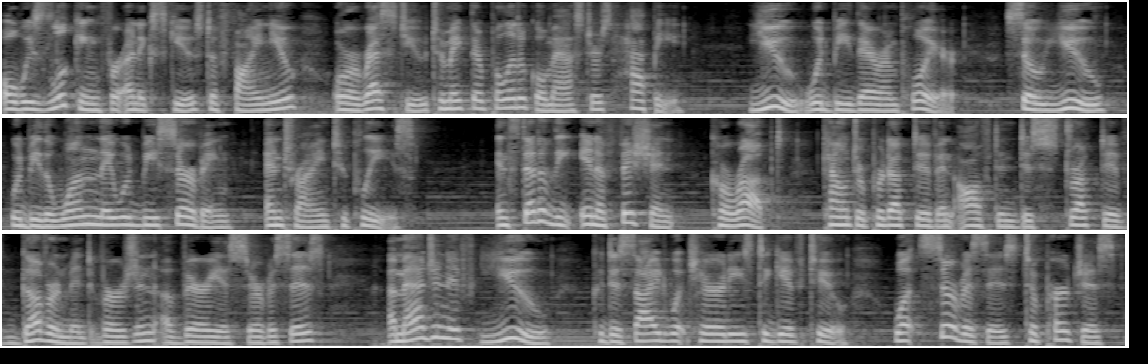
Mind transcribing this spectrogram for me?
always looking for an excuse to fine you or arrest you to make their political masters happy. You would be their employer, so you would be the one they would be serving and trying to please. Instead of the inefficient, corrupt, counterproductive, and often destructive government version of various services, imagine if you could decide what charities to give to, what services to purchase,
